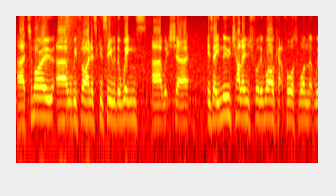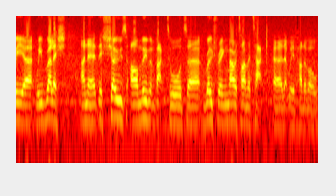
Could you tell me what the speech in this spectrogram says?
Uh, tomorrow uh, we'll be flying, as you can see, with the wings, uh, which uh, is a new challenge for the Wildcat Force, one that we, we relish, and this shows our movement back towards rotary wing maritime attack that we've had of old.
